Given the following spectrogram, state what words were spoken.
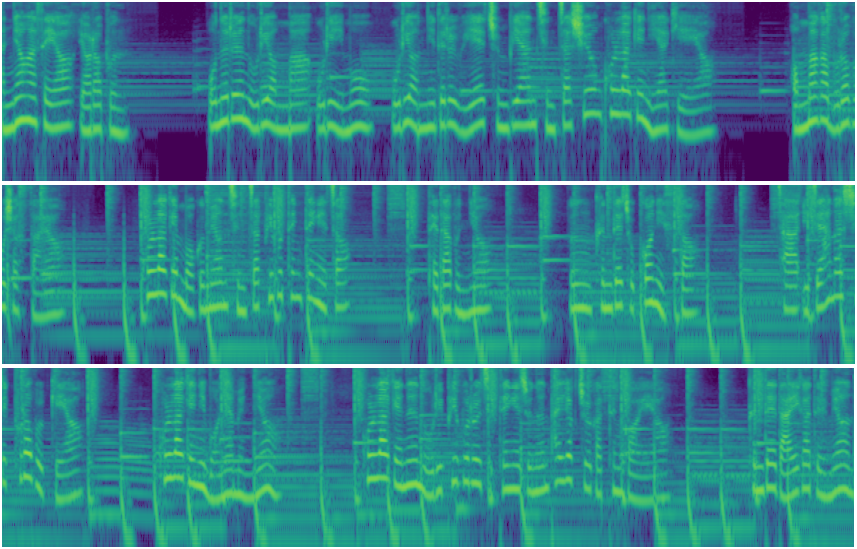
안녕하세요, 여러분. 오늘은 우리 엄마, 우리 이모, 우리 언니들을 위해 준비한 진짜 쉬운 콜라겐 이야기예요. 엄마가 물어보셨어요. 콜라겐 먹으면 진짜 피부 탱탱해져? 대답은요. 응, 근데 조건이 있어. 자, 이제 하나씩 풀어볼게요. 콜라겐이 뭐냐면요. 콜라겐은 우리 피부를 지탱해주는 탄력줄 같은 거예요. 근데 나이가 들면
